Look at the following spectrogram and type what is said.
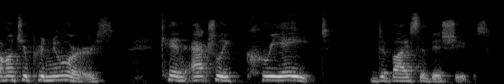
entrepreneurs can actually create divisive issues,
